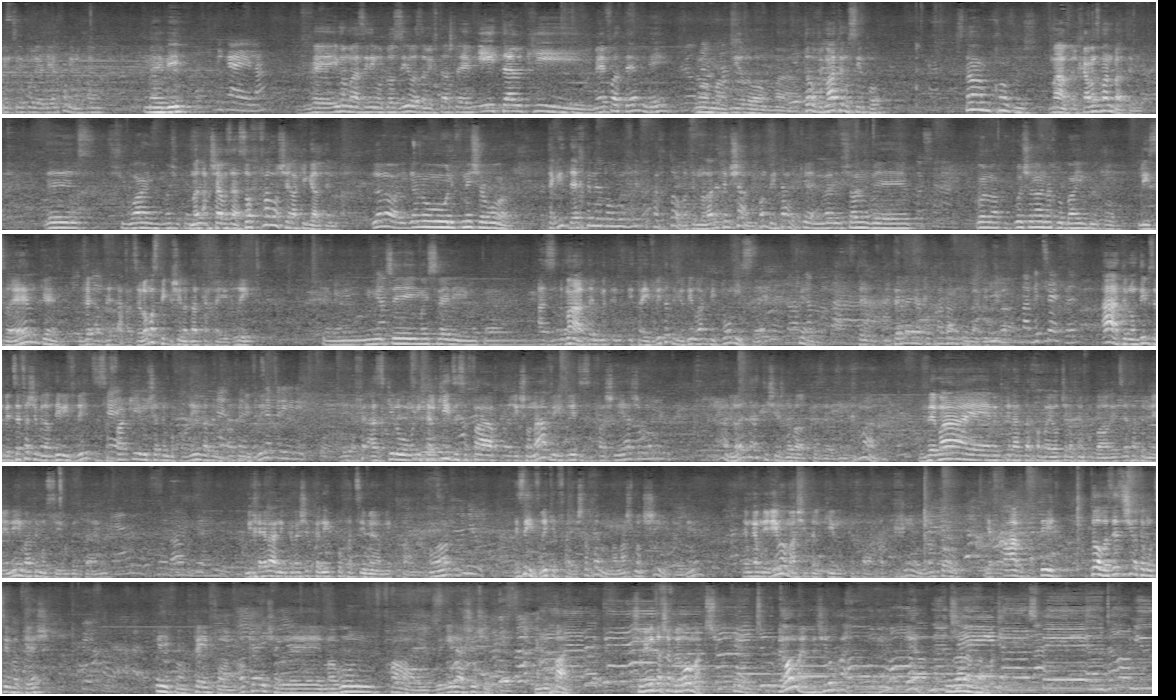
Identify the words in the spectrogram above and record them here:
שנמצאים פה לידי, איך קוראים לכם? מייבי. מיקאלה. ואם המאזינים עוד לא זיהו, אז המבטא שלהם איטלקי. מאיפה אתם? מי? רומא. מרומא. טוב, ומה אתם עושים פה? סתם חופש. מה, אבל כמה זמן באתם? אה, שבועיים, משהו מה, כזה. עכשיו זה הסוף כבר או שרק הגעתם? לא, לא, הגענו לפני שבוע. תגיד, איך אתם מדברים עברית כל כך טוב? אתם נולדתם שם, נכון? באיטליה. כן, נולד אפשרנו וכל כל שנה אנחנו באים לפה. לישראל? כן, ו- אבל זה לא מספיק בשביל לדעת ככה עברית. כן, אני יוצא עם הישראלים, אתה... אז מה, אתם, את העברית אתם יודעים רק מפה, מישראל? כן. ת- תיתן לאחותך גם כן להגיד מילה. בבית ספר. אה, אתם לומדים, זה בית ספר שמלמדים עברית? זה שפה כן. כאילו שאתם בוחרים ואתם כן, בחרתם כן, בית עברית? ספר עברית. יפה, אז כאילו איטלקית זה שפה ראשונה ועברית זה שפה שנייה שמלמדים? אה, לא ידעתי שיש דבר כזה, זה נחמד. ומה אה, מבחינת החוויות שלכם פה בארץ? איך אתם נהנים? מה אתם עושים בינתיים? מיכאלה, אני מקווה שקנית פה חצי מהמתחם, נכון? איזה עברית יפה יש לכם, ממש מרשים, אתה יודע? הם גם נראים ממש איטלקים ככה, חתיכים, נראים טוב, יפה וחתיך. טוב, אז איזה שיר אתם רוצים לבקש? Payphone. Payphone, אוקיי, של אה, Maroon Five, והנה השיר שלכם, במיוחד. שומעים את זה עכשיו ברומא. כן, ברומא, בשידור חי. ね、朗らか。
